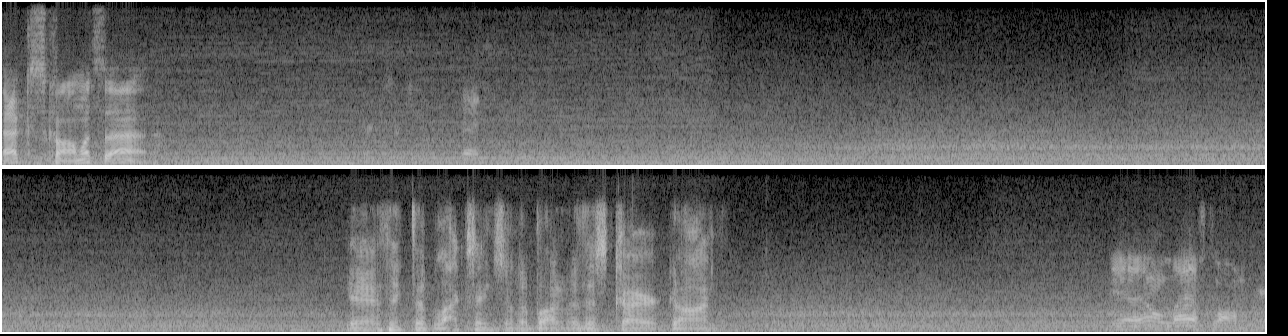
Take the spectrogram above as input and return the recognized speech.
XCOM, what's that? Yeah, I think the black things on the bottom of this car are gone. Yeah, they don't last long here.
